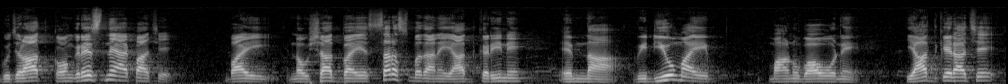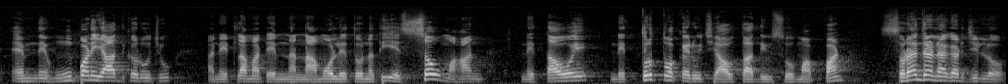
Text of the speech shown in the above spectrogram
ગુજરાત કોંગ્રેસને આપ્યા છે. ભાઈ નૌશાદભાઈએ સરસ બધાને યાદ કરીને એમના વિડીયોમાં એ મહાનુભાવોને યાદ કર્યા છે. એમને હું પણ યાદ કરું છું અને એટલા માટે એમના નામો લેતો નથી. એ સૌ મહાન નેતાઓએ નેતૃત્વ કર્યું છે આવતા દિવસોમાં પણ. સુરેન્દ્રનગર જિલ્લો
